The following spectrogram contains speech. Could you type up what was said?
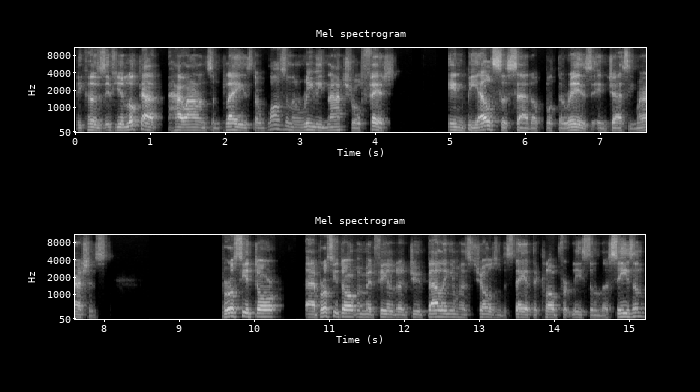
Because if you look at how Aaronson plays, there wasn't a really natural fit in Bielsa's setup, but there is in Jesse Marsch's. Borussia, Dor- uh, Borussia Dortmund midfielder Jude Bellingham has chosen to stay at the club for at least another season.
